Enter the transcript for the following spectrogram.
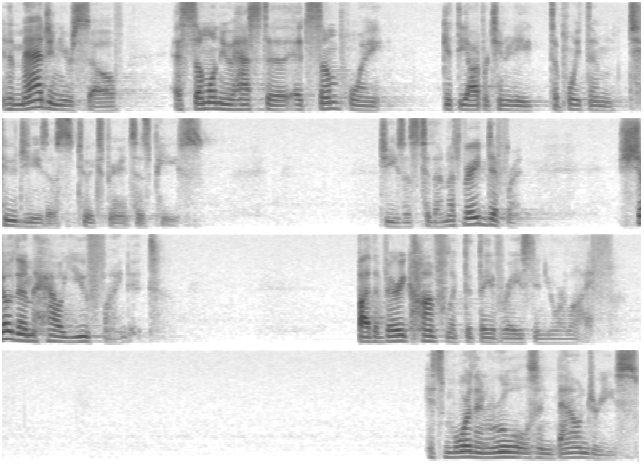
And imagine yourself as someone who has to, at some point, get the opportunity to point them to Jesus to experience his peace. Jesus to them. That's very different. Show them how you find it by the very conflict that they have raised in your life. It's more than rules and boundaries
